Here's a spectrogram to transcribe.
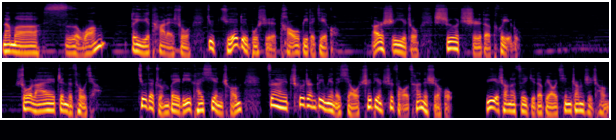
那么，死亡对于他来说，就绝对不是逃避的借口。而是一种奢侈的退路。说来真的凑巧，就在准备离开县城，在车站对面的小吃店吃早餐的时候，遇上了自己的表亲张志成。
